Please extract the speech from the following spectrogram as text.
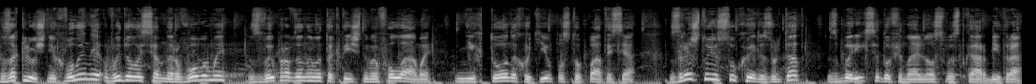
Заключні хвилини видалися нервовими з виправданими тактичними фолами. Ніхто не хотів поступатися. Зрештою, сухий результат зберігся до фінального свистка арбітра.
